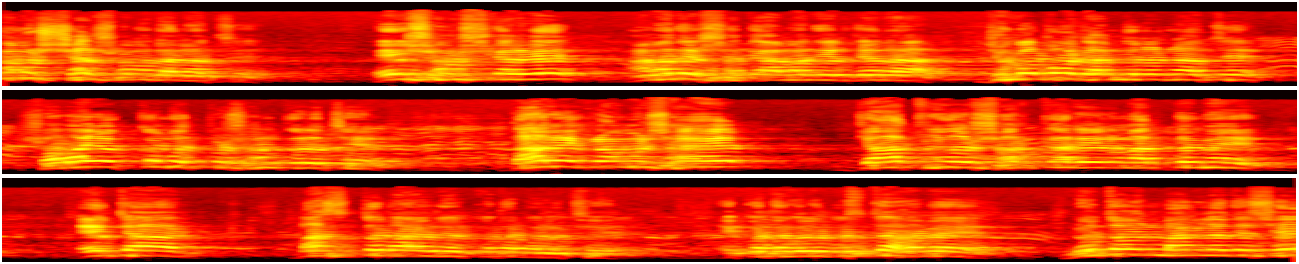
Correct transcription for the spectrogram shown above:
সমস্যার সমাধান আছে। এই সংস্কারে আমাদের সাথে আমাদের যারা যুগপথ আন্দোলন আছে, সবাই ঐক্যমত পোষণ করেছেন তারেক রহমান সাহেব জাতীয় সরকারের মাধ্যমে এটার বাস্তবায়নের কথা বলেছে। এই কথাগুলো বুঝতে হবে। নতুন বাংলাদেশে,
